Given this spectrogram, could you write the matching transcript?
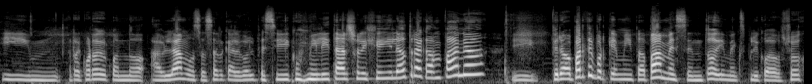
y mm, recuerdo que cuando hablamos acerca del golpe cívico militar, yo le dije, ¿y la otra campana? Y, pero aparte porque mi papá me sentó y me explicó, yo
